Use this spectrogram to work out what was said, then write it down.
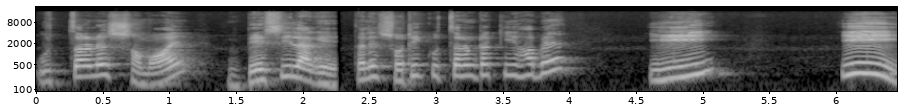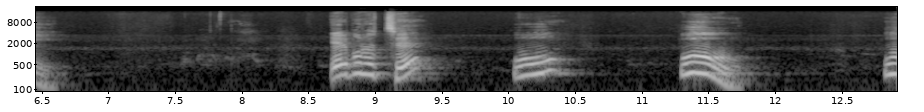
উচ্চারণের সময় বেশি লাগে। তাহলে সঠিক উচ্চারণটা কি হবে? ই ই। এরপর হচ্ছে উ উ উ।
